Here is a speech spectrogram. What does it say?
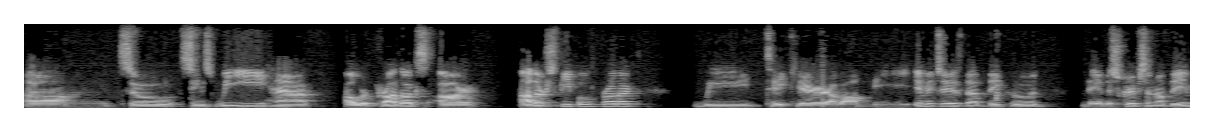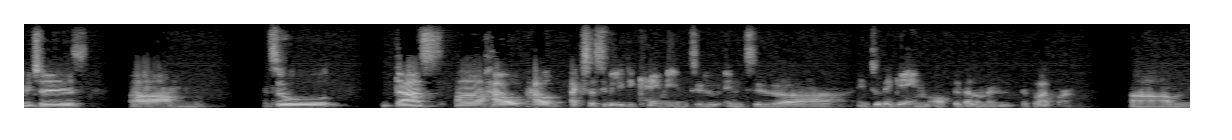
Um, so since we have our products are others people's product, we take care about the images that they put, the description of the images. Um, so that's uh, how how accessibility came into into uh, into the game of development the platform. Um,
